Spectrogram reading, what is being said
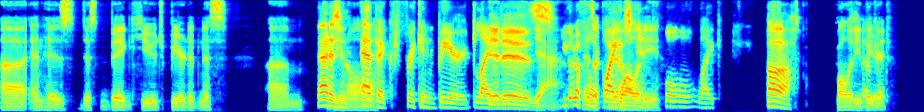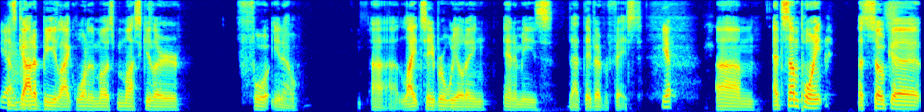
uh, and his this big, huge beardedness. Um, That is an all- epic freaking beard. Like it is. Yeah. beautiful It's white quality. and full like oh quality So beard. good. yeah. He's got to be like one of the most muscular, for you know, uh, lightsaber wielding enemies that they've ever faced. Yep. Um, at some point, Ahsoka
